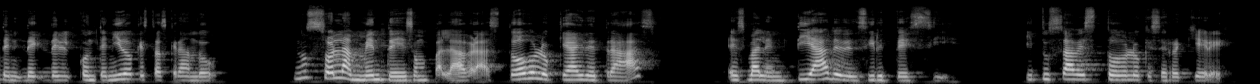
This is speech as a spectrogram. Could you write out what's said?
del contenido que estás creando, no solamente son palabras, todo lo que hay detrás es valentía de decirte sí. Y tú sabes todo lo que se requiere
